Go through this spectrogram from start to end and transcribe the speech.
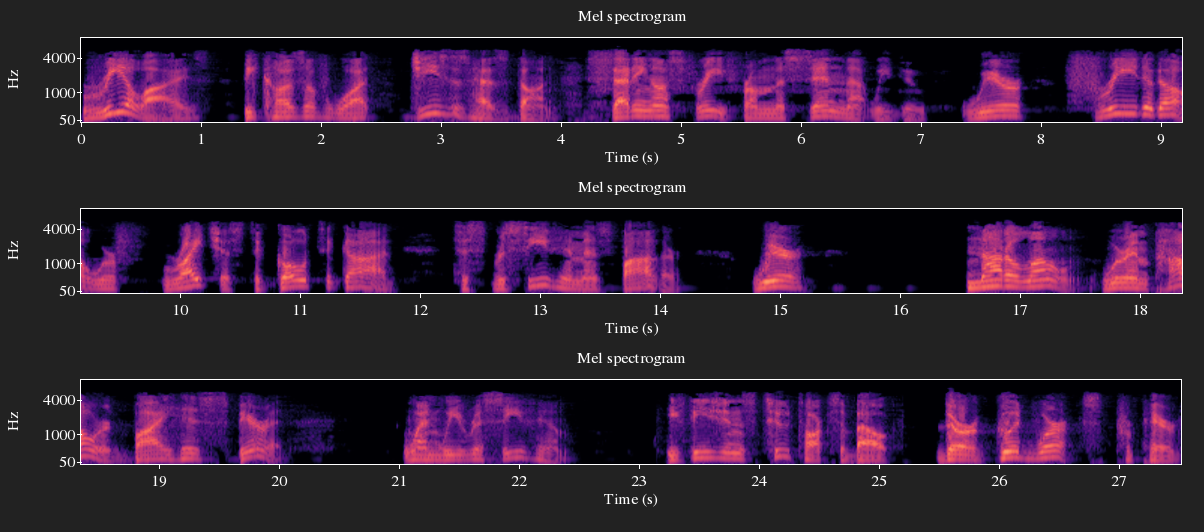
realize because of what Jesus has done, setting us free from the sin that we do. We're free to go. We're righteous to go to God, to receive Him as Father. We're not alone. We're empowered by His Spirit when we receive Him. Ephesians 2 talks about there are good works prepared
